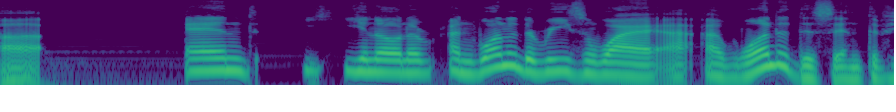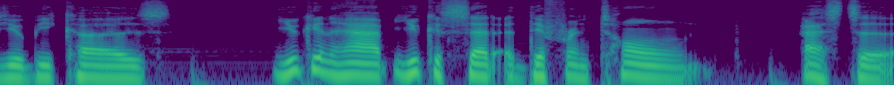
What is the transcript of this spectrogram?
Uh, and you know, the- and one of the reasons why I, I wanted this interview because you can have you could set a different tone as to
